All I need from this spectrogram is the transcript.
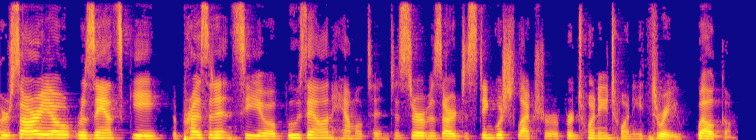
Horacio Rozanski, the President and CEO of Booz Allen Hamilton, to serve as our distinguished lecturer for 2023. Welcome.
